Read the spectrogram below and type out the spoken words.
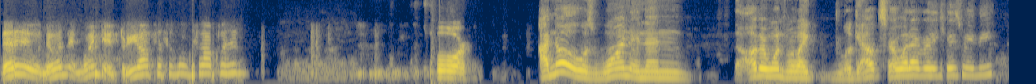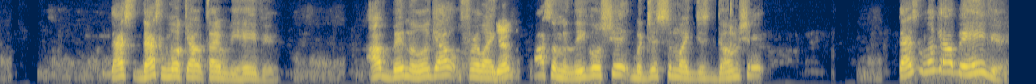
There, there weren't, weren't there three officers on top of him? Four. I know it was one, and then the other ones were like lookouts or whatever the case may be. That's that's lookout type of behavior. I've been the lookout for like Yep. not some illegal shit, but just some like just dumb shit. That's lookout behavior.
